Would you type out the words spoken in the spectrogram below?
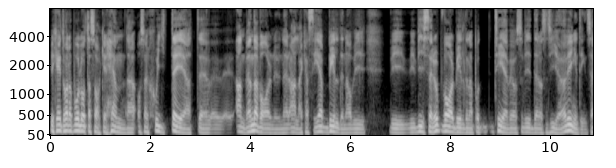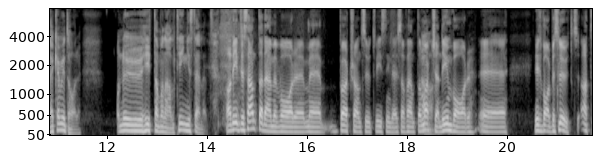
vi kan inte hålla på och låta saker hända och sen skita i att eh, använda VAR nu när alla kan se bilderna och vi, vi, vi visar upp VAR-bilderna på tv och så vidare och så gör vi ingenting. Så här kan vi inte ha det. Och nu hittar man allting istället. Ja, det intressanta där med VAR, med Bertrands utvisning där i SA-15-matchen, det är ju en VAR, eh, det är ett VAR-beslut att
